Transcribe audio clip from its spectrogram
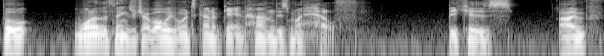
But one of the things which I've always wanted to kind of get in hand is my health. Because I've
